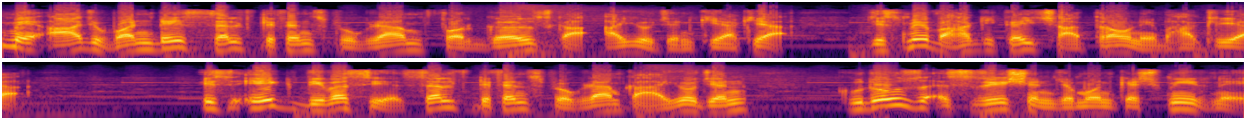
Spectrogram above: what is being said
में आज one day self defence programme for girls का आयोजन किया गया। जिसमें वहाँ की कई छात्राओं ने भाग लिया। इस एक दिवसीय सेल्फ डिफेंस प्रोग्राम का आयोजन Kudos association Jammu and Kashmir ने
